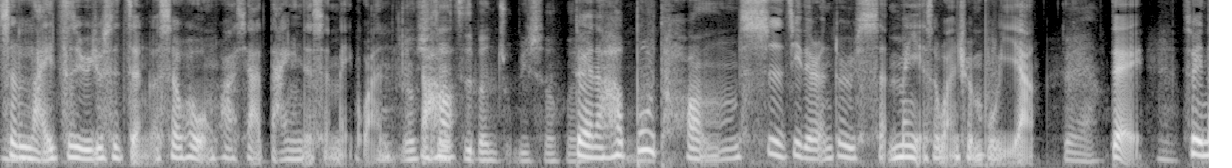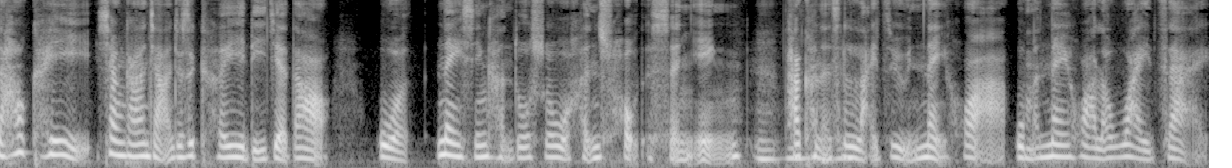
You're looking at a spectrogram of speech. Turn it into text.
是来自于就是整个社会文化下单一的审美观，尤其是资本主义社会，对，然后不同世纪的人对于审美也是完全不一样，对啊，对，所以然后可以像刚刚讲的，就是可以理解到我。内心很多说我很丑的声音，嗯它可能是来自于内化，我们内化了外在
